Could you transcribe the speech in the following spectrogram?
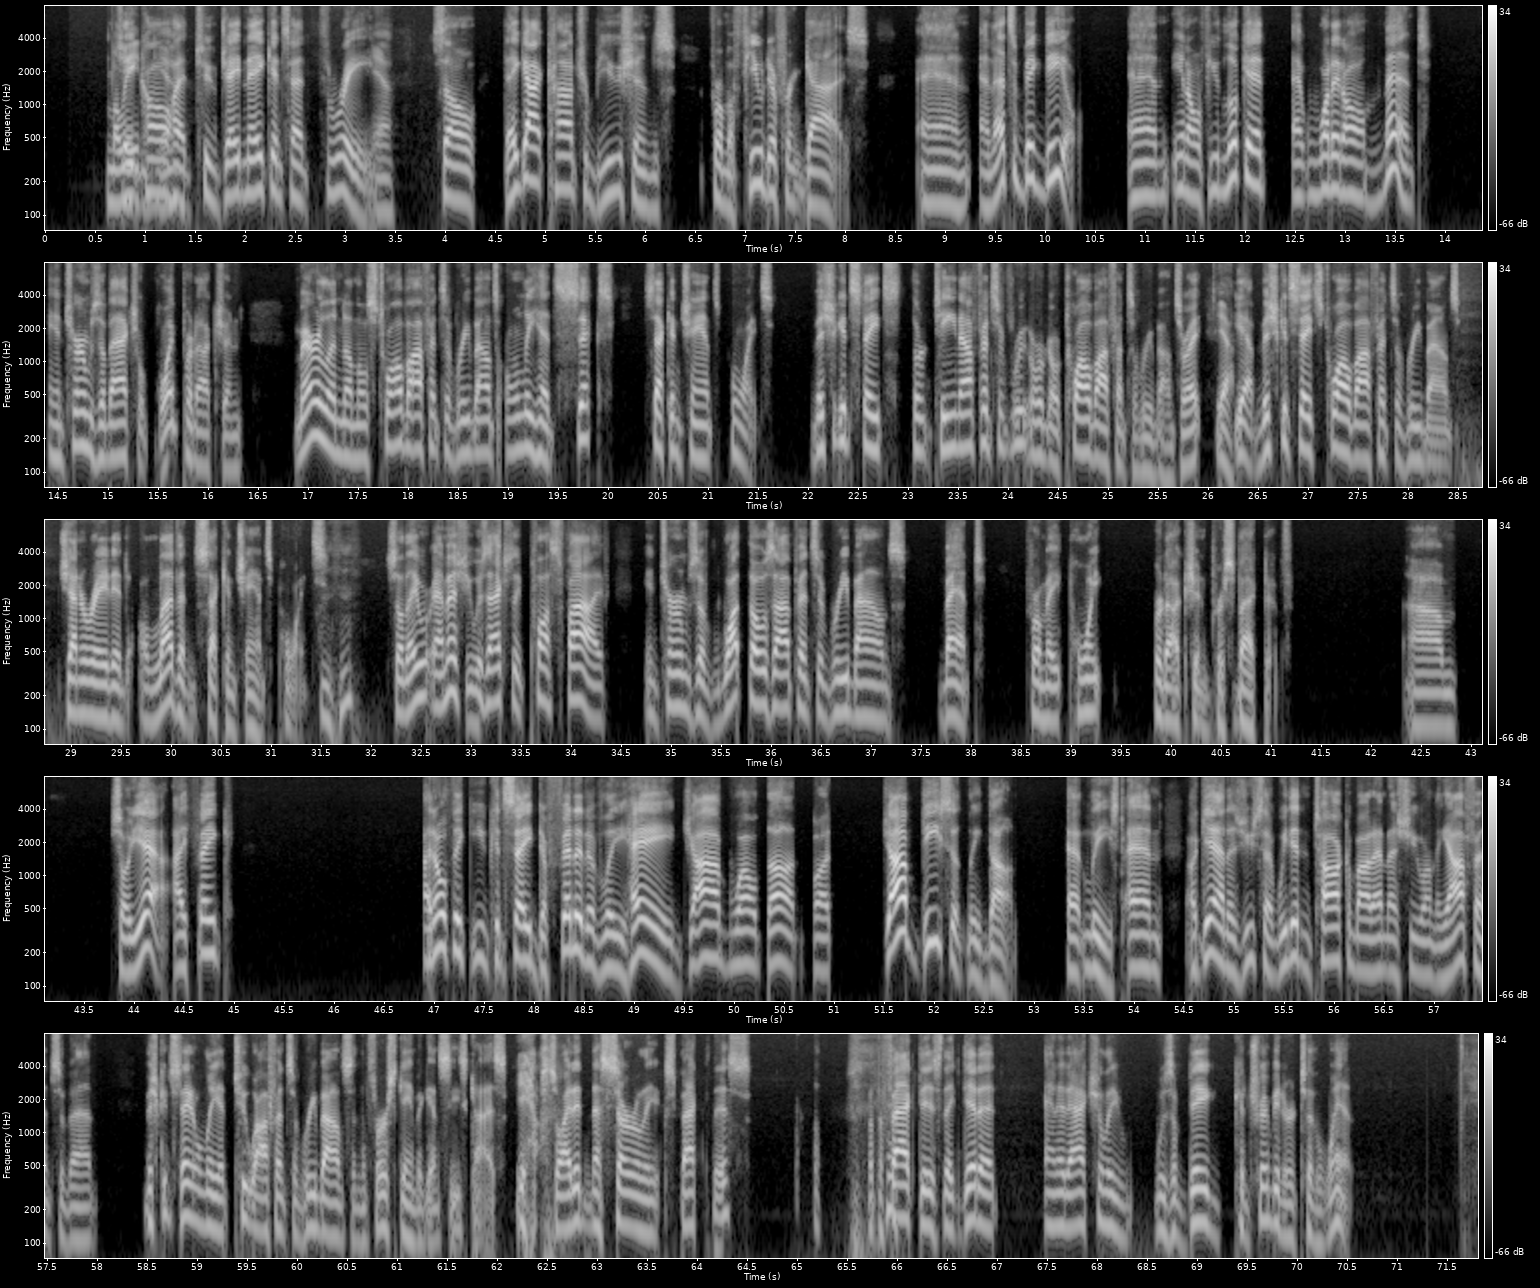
Malik Jaden, Hall yeah. had two. Jaden Akins had three. Yeah. So they got contributions from a few different guys, and and that's a big deal. And you know, if you look at at what it all meant in terms of actual point production, Maryland on those 12 offensive rebounds only had six second chance points. Michigan State's 13 offensive re- or no 12 offensive rebounds, right? Yeah. Yeah, Michigan State's 12 offensive rebounds generated 11 second chance points. Mm-hmm. So they were MSU was actually plus 5 in terms of what those offensive rebounds meant from a point production perspective. Um so yeah, I think I don't think you could say definitively, hey, job well done, but job decently done, at least. And again, as you said, we didn't talk about MSU on the offensive end. Michigan State only had two offensive rebounds in the first game against these guys. Yeah. So I didn't necessarily expect this. But the fact is they did it and it actually was a big contributor to the win.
